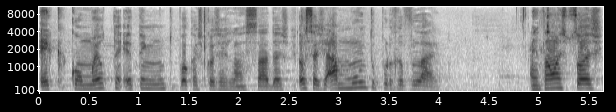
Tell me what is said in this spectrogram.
é que como eu, te, eu tenho muito poucas coisas lançadas, ou seja, há muito por revelar. Então as pessoas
